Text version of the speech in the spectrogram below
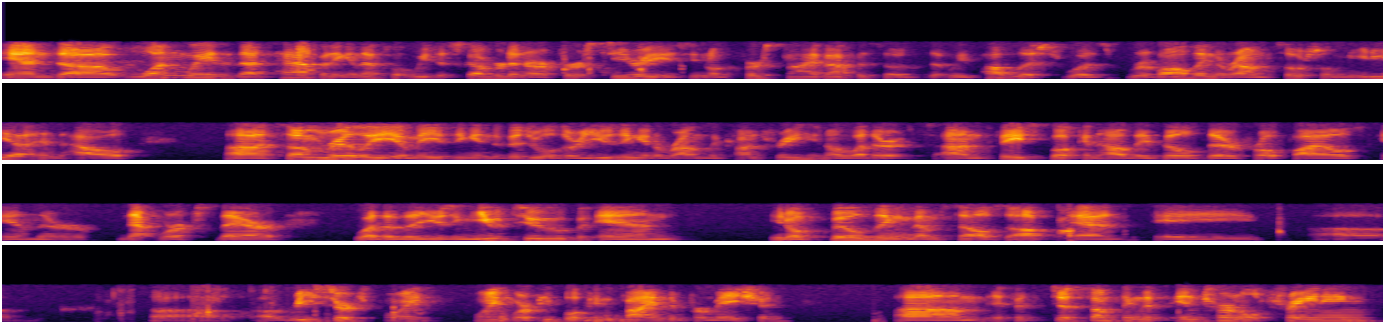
And uh, one way that that's happening, and that's what we discovered in our first series, you know, the first five episodes that we published was revolving around social media and how uh, some really amazing individuals are using it around the country. You know, whether it's on Facebook and how they build their profiles and their networks there, whether they're using YouTube and you know, building themselves up as a uh, uh, a research point point where people can find information. Um, if it's just something that's internal training,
